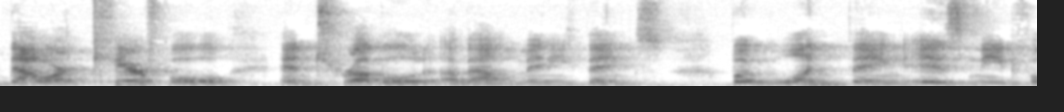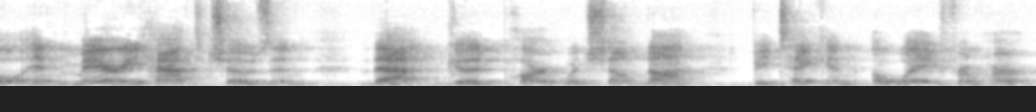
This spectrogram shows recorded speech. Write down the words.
thou art careful and troubled about many things. But one thing is needful, and Mary hath chosen that good part which shall not be taken away from her.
